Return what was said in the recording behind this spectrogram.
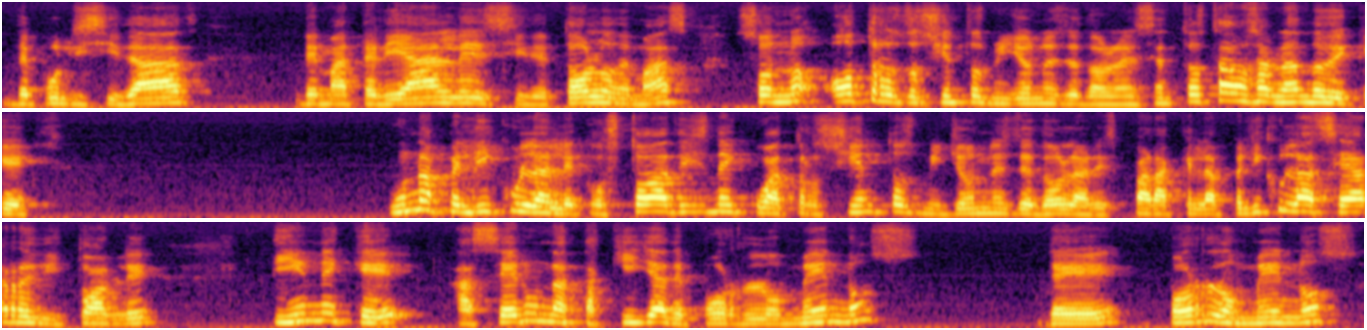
de publicidad, de materiales y de todo lo demás, son otros 200 millones de dólares. Entonces estamos hablando de que una película le costó a Disney 400 millones de dólares. Para que la película sea redituable, tiene que hacer una taquilla de por lo menos, de por lo menos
